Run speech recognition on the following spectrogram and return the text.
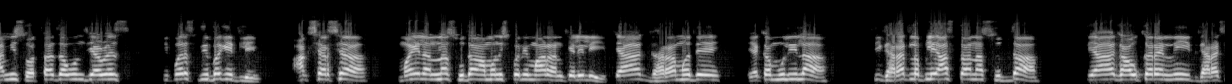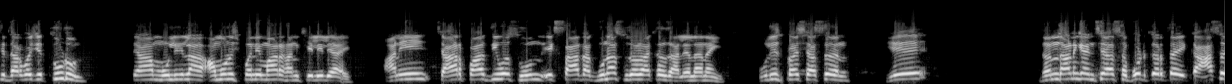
आम्ही स्वतः जाऊन ज्यावेळेस ती परिस्थिती बघितली अक्षरशः महिलांना सुद्धा अमानुषपणे मारहाण केलेली. त्या घरामध्ये एका मुलीला ती घरात लपली असताना सुद्धा त्या गावकऱ्यांनी घराचे दरवाजे तोडून त्या मुलीला अमानुषपणे मारहाण केलेली आहे. आणि चार पाच दिवस होऊन एक साधा गुन्हा सुद्धा दाखल झालेला नाही. पोलीस प्रशासन हे धनदांडग्यांच्या सपोर्ट करतय का असं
